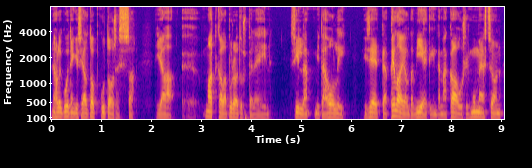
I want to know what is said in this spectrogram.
Ne oli kuitenkin siellä top kutosessa ja matkalla pudotuspeleihin sillä, mitä oli, niin se, että pelaajalta vietiin tämä kausi, mun mielestä se on,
